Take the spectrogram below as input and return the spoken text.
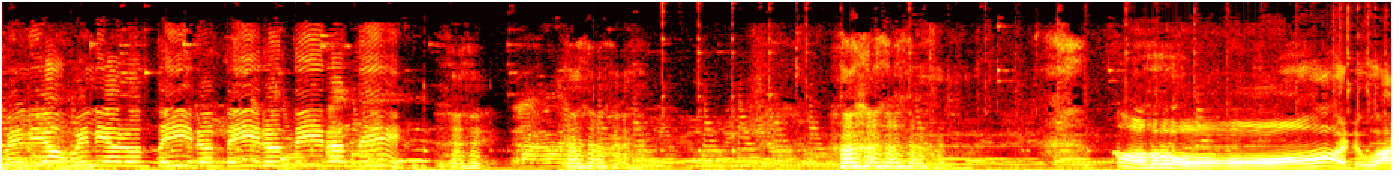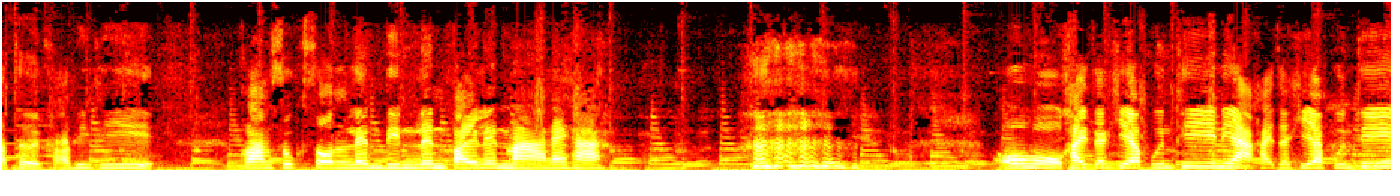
ไม่เลี้ยว ไม่เลี้ยว โดนตี โดนตี โดนตี โดนตี โอ้โห ดูเอาเถิดค่ะพี่ๆ ความซุกซนเล่นดินเล่นไปเล่นมานะคะ โอ้โห ใครจะเคลียร์พื้นที่เนี่ย ใครจะเคลียร์พื้นที่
